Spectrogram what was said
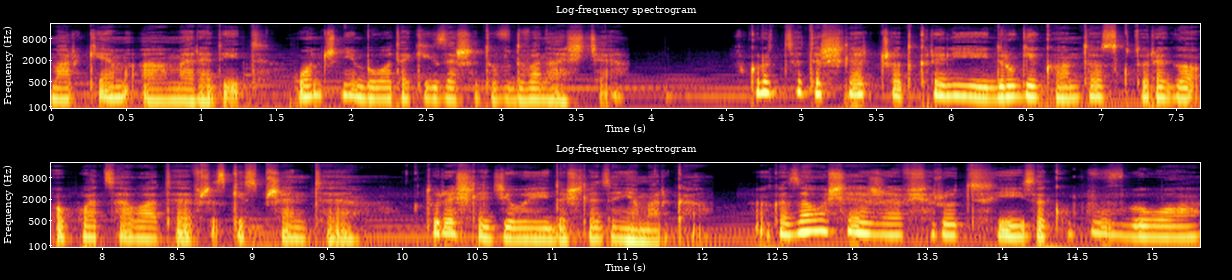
Markiem a Meredith. Łącznie było takich zeszytów 12. Wkrótce też śledczy odkryli jej drugie konto, z którego opłacała te wszystkie sprzęty, które śledziły jej do śledzenia Marka. Okazało się, że wśród jej zakupów było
